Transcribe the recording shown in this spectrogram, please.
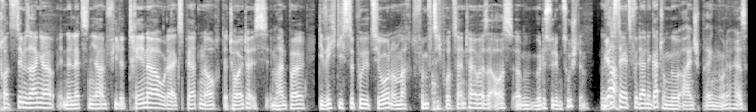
Trotzdem sagen ja in den letzten Jahren viele Trainer oder Experten auch, der Torhüter ist im Handball die wichtigste Position und macht 50 Prozent teilweise aus. Ähm, würdest du dem zustimmen? Du ja. musst ja jetzt für deine Gattung nur einspringen, oder? Also.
